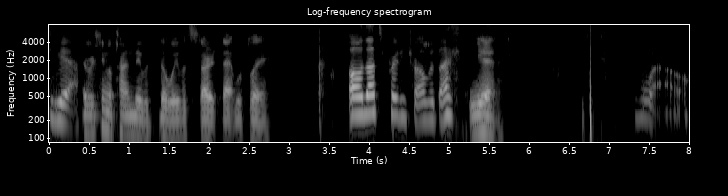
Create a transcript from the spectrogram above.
Yeah. Every single time they would the wave would start, that would play. Oh, that's pretty traumatizing. Yeah. Wow.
